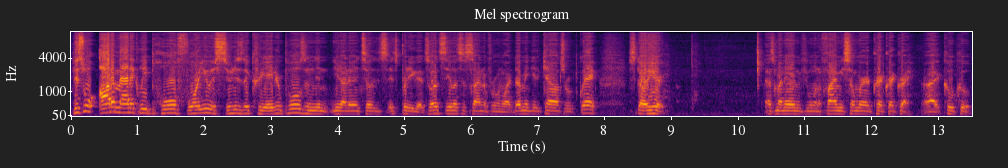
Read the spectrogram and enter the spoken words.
This will automatically pull for you as soon as the creator pulls, and then you know what I mean. So it's it's pretty good. So let's see. Let's just sign up for one of my dummy get accounts real quick. Let's go here. That's my name. If you want to find me somewhere, cray cray cray. All right, cool, cool.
